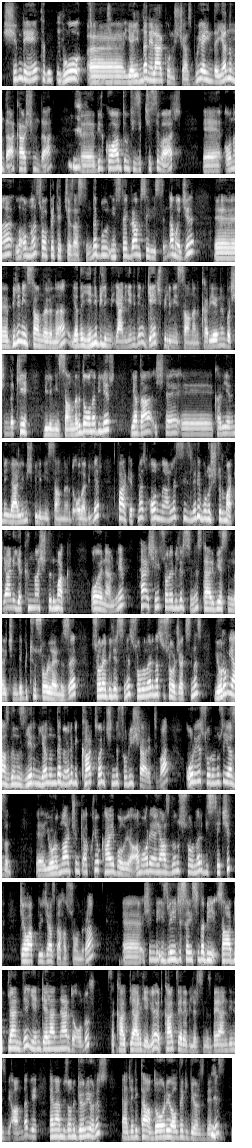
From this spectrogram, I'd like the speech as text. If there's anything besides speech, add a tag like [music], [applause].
Şimdi bu e, yayında neler konuşacağız? Bu yayında yanımda, karşımda [laughs] e, bir kuantum fizikçisi var. E, ona onunla sohbet edeceğiz aslında. Bu Instagram serisinin amacı e, bilim insanlarını ya da yeni bilim yani yeni değil mi genç bilim insanlarını, kariyerinin başındaki bilim insanları da olabilir ya da işte e, kariyerinde ilerlemiş bilim insanları da olabilir. Fark etmez. Onlarla sizleri buluşturmak yani yakınlaştırmak o önemli. Her şeyi sorabilirsiniz. Terbiye sınırları içinde bütün sorularınızı sorabilirsiniz. Soruları nasıl soracaksınız? Yorum yazdığınız yerin yanında böyle bir kart var. içinde soru işareti var. Oraya sorunuzu yazın. E, yorumlar çünkü akıyor kayboluyor. Ama oraya yazdığınız soruları biz seçip cevaplayacağız daha sonra. E, şimdi izleyici sayısı da bir sabitlendi. Yeni gelenler de olur. Mesela kalpler geliyor. Evet kalp verebilirsiniz beğendiğiniz bir anda ve hemen biz onu görüyoruz. Yani dedik tamam doğru yolda gidiyoruz deriz. [laughs]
